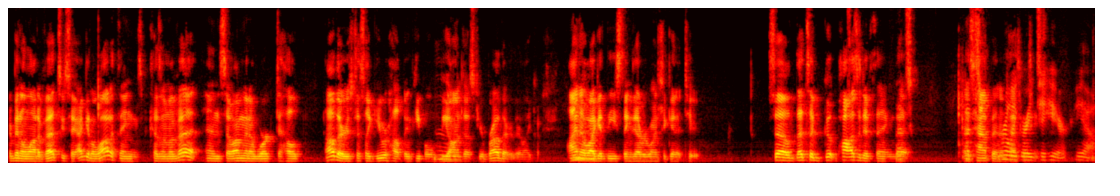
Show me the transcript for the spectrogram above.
there have been a lot of vets who say, I get a lot of things because I'm a vet, and so I'm going to work to help others, just like you were helping people Mhm. beyond just your brother. They're like, I know Mhm. I get these things, everyone should get it too. So that's a good positive thing that That's has that's happened. really great to hear. Yeah,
